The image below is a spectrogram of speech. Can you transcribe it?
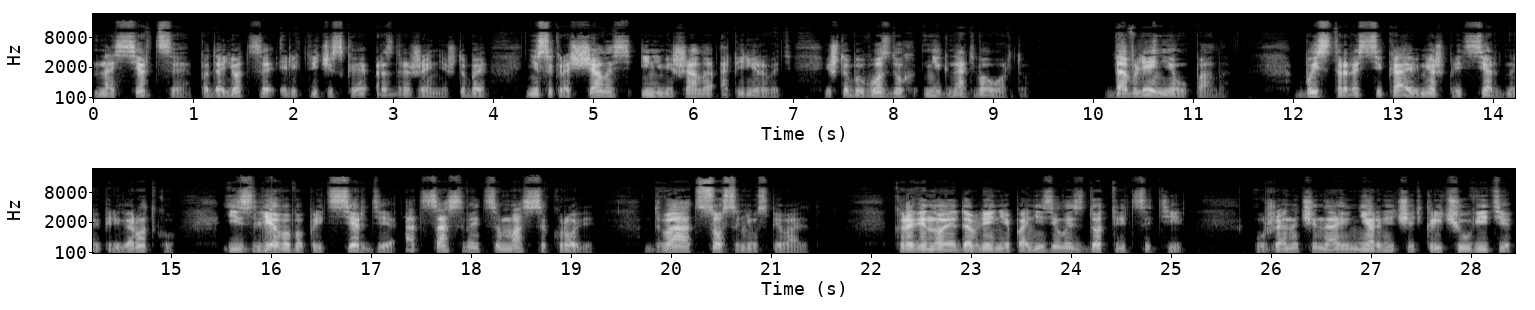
на сердце подается электрическое раздражение, чтобы не сокращалось и не мешало оперировать, и чтобы воздух не гнать в аорту. Давление упало. Быстро рассекаю межпредсердную перегородку, из левого предсердия отсасывается масса крови. Два отсоса не успевают. Кровяное давление понизилось до 30. Уже начинаю нервничать, кричу Вите,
